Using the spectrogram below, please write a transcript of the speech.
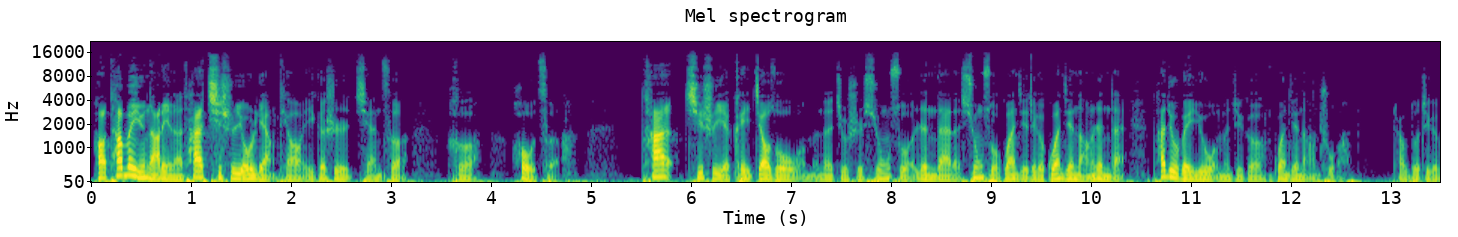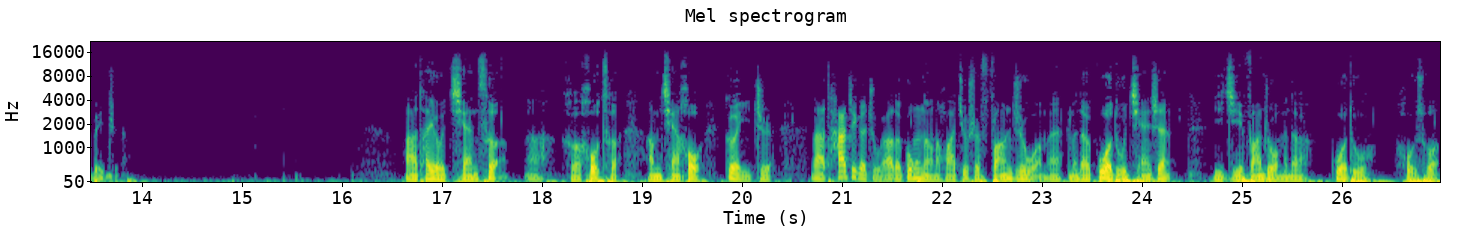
好，它位于哪里呢？它其实有两条，一个是前侧和后侧，它其实也可以叫做我们的就是胸锁韧带的胸锁关节这个关节囊韧带，它就位于我们这个关节囊处啊，差不多这个位置。啊，它有前侧啊和后侧，我们前后各一支。那它这个主要的功能的话，就是防止我们我们的过度前伸，以及防止我们的过度后缩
